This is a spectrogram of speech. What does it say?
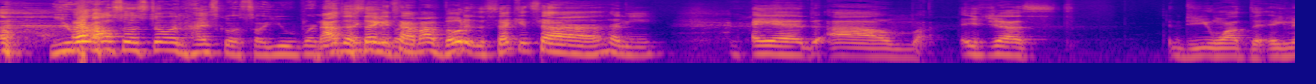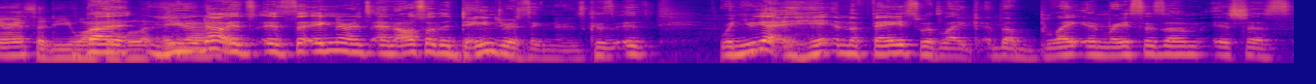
You were also still in high school, so you were Not not the second time. I voted the second time, honey. And um, it just. Do you want the ignorance or do you want But the bl- you know, it's it's the ignorance and also the dangerous ignorance because it's when you get hit in the face with like the blatant racism, it's just.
